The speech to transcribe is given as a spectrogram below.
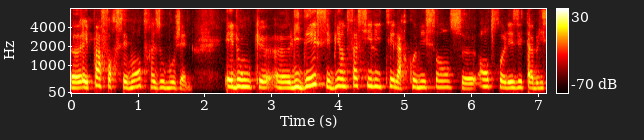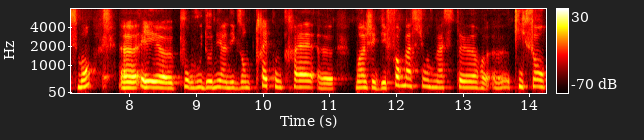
n'est pas forcément très homogène. Et donc, euh, l'idée, c'est bien de faciliter la reconnaissance euh, entre les établissements. Euh, et pour vous donner un exemple très concret, moi, j'ai des formations de master qui sont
